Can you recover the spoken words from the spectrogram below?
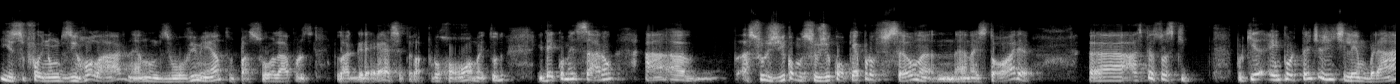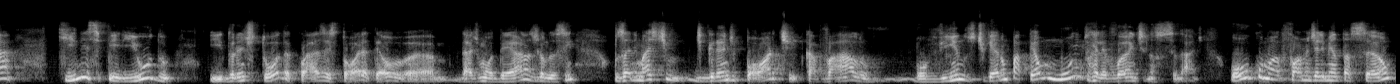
Isso foi num desenrolar, né, num desenvolvimento, passou lá por, pela Grécia, pela, por Roma e tudo, e daí começaram a, a surgir, como surgiu qualquer profissão na, na, na história, uh, as pessoas que. Porque é importante a gente lembrar que nesse período, e durante toda quase a história, até a Idade Moderna, digamos assim, os animais de grande porte, cavalo, bovinos, tiveram um papel muito relevante na sociedade, ou como uma forma de alimentação,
